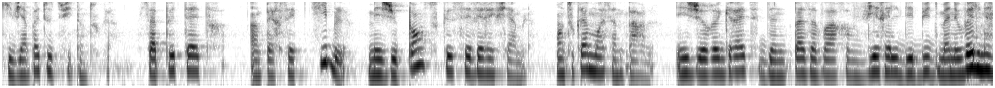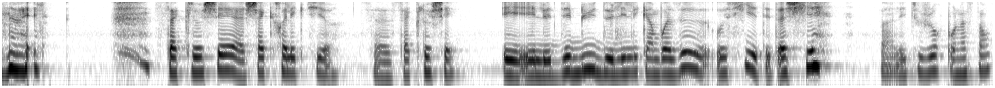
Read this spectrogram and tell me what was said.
qui vient pas tout de suite en tout cas. Ça peut être imperceptible, mais je pense que c'est vérifiable. En tout cas, moi, ça me parle. Et je regrette de ne pas avoir viré le début de ma nouvelle de Noël. ça clochait à chaque relecture. Ça, clochait. Et, le début de L'île quimboiseuse aussi était à chier. Enfin, elle est toujours pour l'instant.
